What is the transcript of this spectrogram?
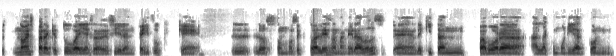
Pues, no es para que tú vayas a decir en Facebook que los homosexuales amanerados eh, le quitan favor a, a, la comunidad con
